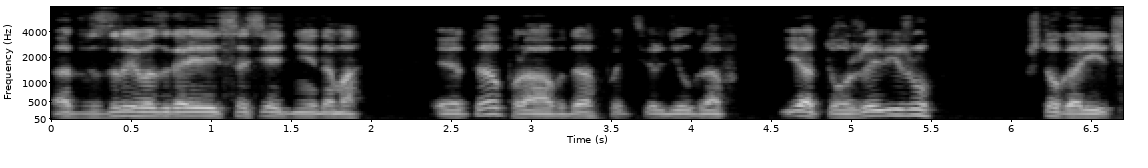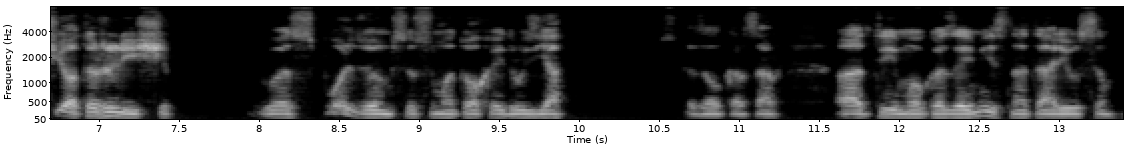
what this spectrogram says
От взрыва загорелись соседние дома. — Это правда, — подтвердил граф. — Я тоже вижу, что горит чье-то жилище. — Воспользуемся суматохой, друзья, — сказал корсар. — А ты, Мока, займись нотариусом.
